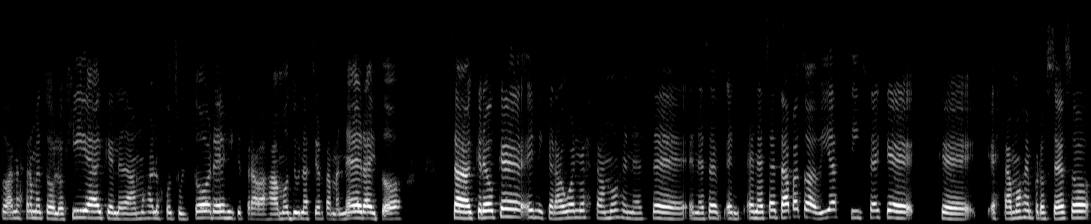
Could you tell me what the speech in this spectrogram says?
toda nuestra metodología y que le damos a los consultores y que trabajamos de una cierta manera y todo. O sea, creo que en Nicaragua no estamos en, ese, en, ese, en, esa etapa todavía. Sí sé que, que estamos en proceso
